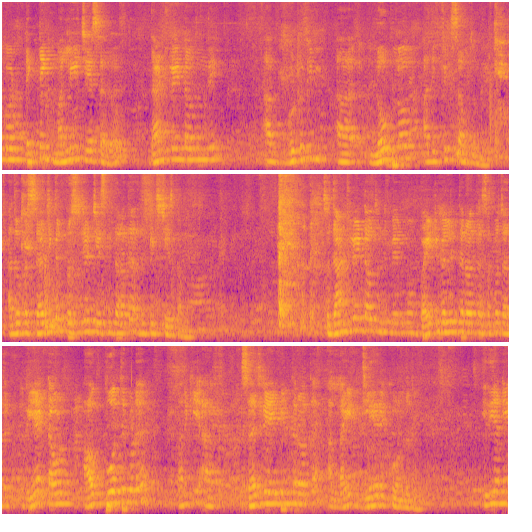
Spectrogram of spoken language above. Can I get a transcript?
ఒక టెక్నిక్ మళ్ళీ చేశారు. దాంట్లో ఏంటవుతుంది? ఆ గుడ్డుకి ఆ లోపల అది ఫిక్స్ అవుతుంది. అది ఒక సర్జికల్ ప్రొసీజర్ చేసిన తర్వాత అది ఫిక్స్ చేస్తాము. సో దాంట్లో ఏంటవుతుంది? మేము బయటకు వెళ్ళిన తర్వాత సపోజ్ అది రియాక్ట్ అవ అవ్వకపోతే కూడా మనకి ఆ సర్జరీ అయిపోయిన తర్వాత ఆ లైట్ గ్లేర్ ఎక్కువ ఉండదు. ఇది అని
